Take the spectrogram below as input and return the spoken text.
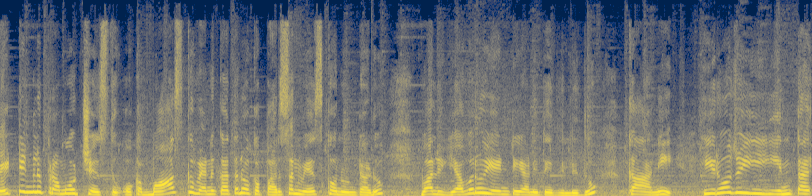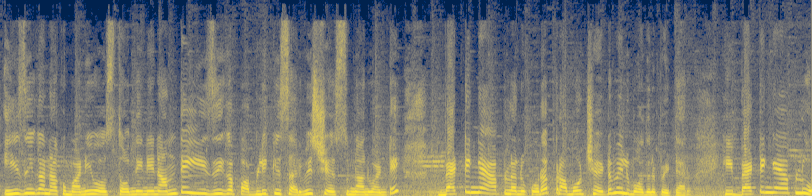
బెట్టింగ్లు ప్రమోట్ చేస్తూ ఒక మాస్క్ వెనకతను ఒక పర్సన్ వేసుకొని ఉంటాడు. వాళ్ళు ఎవరు ఏంటి అని తెలీదు. కానీ ఈరోజు ఇంత ఈజీగా నాకు మనీ వస్తుంది. నేను అంతే ఈజీగా పబ్లిక్కి సర్వీస్ చేస్తున్నాను అంటే బెట్టింగ్ యాప్లను కూడా ప్రమోట్ చేయడం వీళ్ళు మొదలుపెట్టారు. ఈ బెట్టింగ్ యాప్లు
